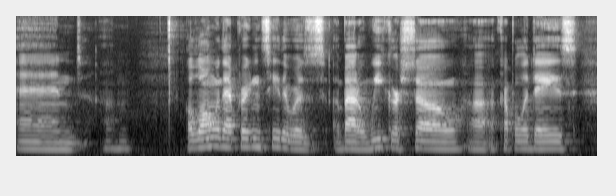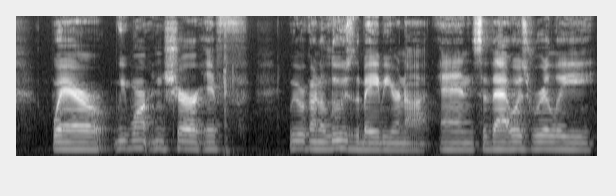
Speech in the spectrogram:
and um, along with that pregnancy, there was about a week or so, uh, a couple of days, where we weren't sure if we were going to lose the baby or not. And so that was really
